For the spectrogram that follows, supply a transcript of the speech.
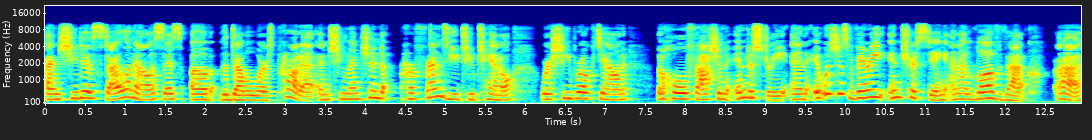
And she did style analysis of The Devil Wears Prada. And she mentioned her friend's YouTube channel where she broke down the whole fashion industry. And it was just very interesting. And I love that uh,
